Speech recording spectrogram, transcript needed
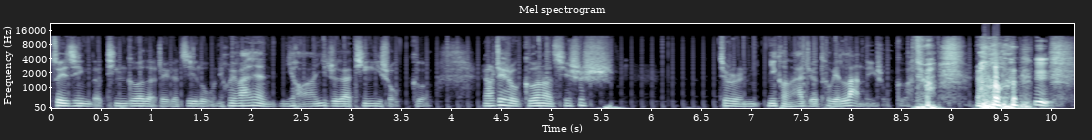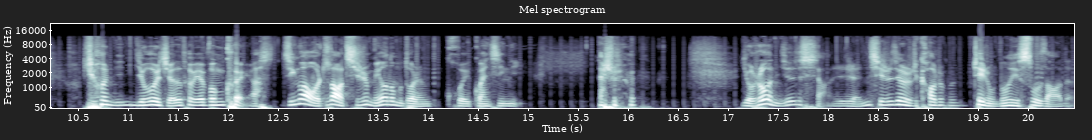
最近的听歌的这个记录，你会发现你好像一直在听一首歌，然后这首歌呢，其实是就是你你可能还觉得特别烂的一首歌，对吧？然后嗯，然后你你就会觉得特别崩溃啊。尽管我知道其实没有那么多人会关心你，但是有时候你就想，人其实就是靠这么这种东西塑造的。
